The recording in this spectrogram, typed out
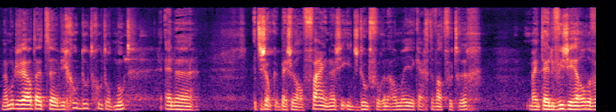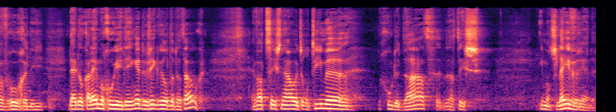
Mijn moeder zei altijd, eh, wie goed doet, goed ontmoet. En eh, het is ook best wel fijn als je iets doet voor een ander. Je krijgt er wat voor terug. Mijn televisiehelden van vroeger, die deden ook alleen maar goede dingen. Dus ik wilde dat ook. En wat is nou het ultieme goede daad? Dat is iemands leven redden.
